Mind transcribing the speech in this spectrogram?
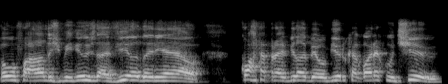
Vamos falar dos meninos da Vila, Daniel. Corta para a Vila Belmiro, que agora é contigo.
